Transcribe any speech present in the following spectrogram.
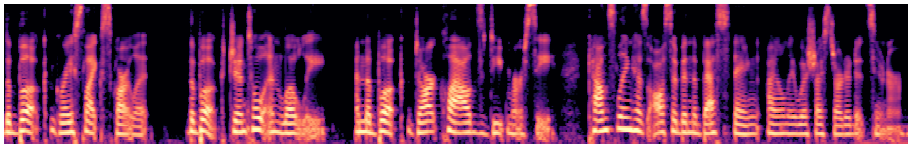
the book Grace Like Scarlet, the book Gentle and Lowly, and the book Dark Clouds, Deep Mercy. Counseling has also been the best thing. I only wish I started it sooner.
